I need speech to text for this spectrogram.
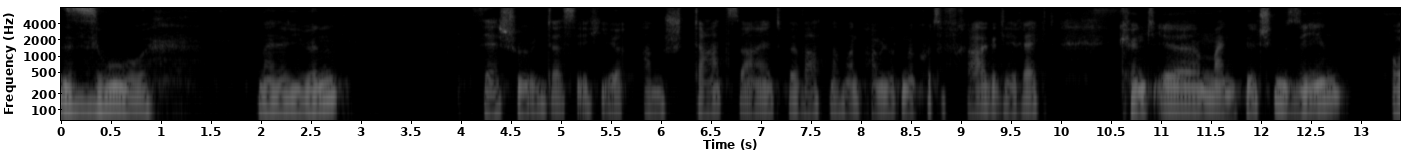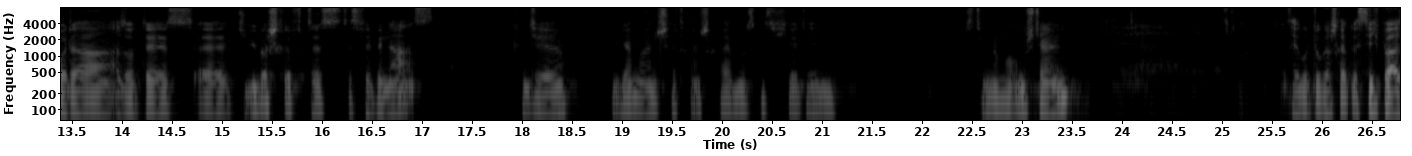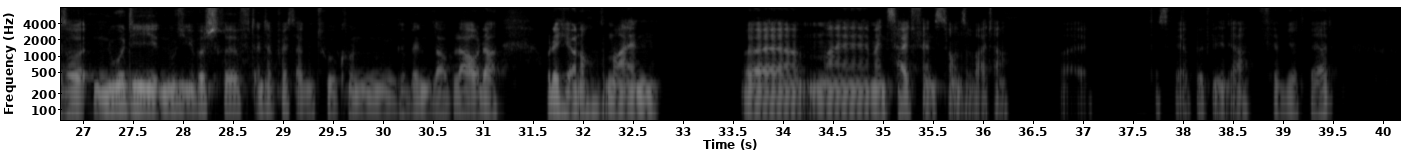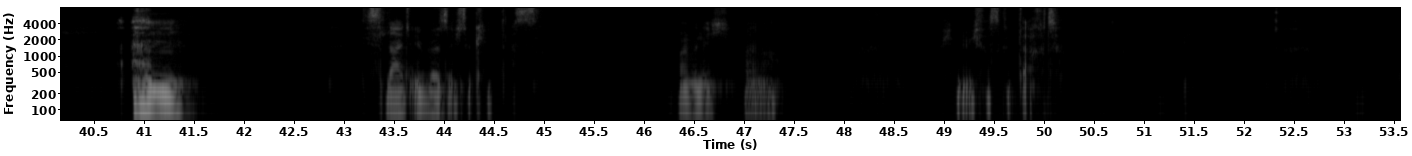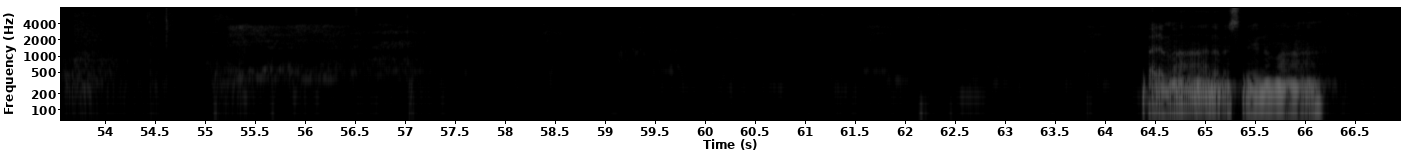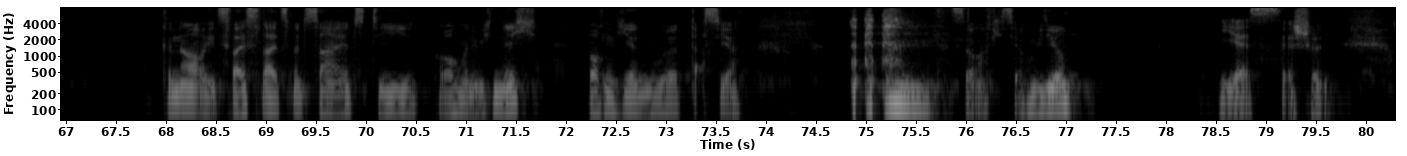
So, meine Lieben, sehr schön, dass ihr hier am Start seid. Wir warten noch mal ein paar Minuten. Eine kurze Frage direkt. Könnt ihr meinen Bildschirm sehen oder also das, äh, die Überschrift des, des Webinars? Könnt ihr gerne mal in den Chat reinschreiben, sonst muss ich hier den, das Ding nochmal umstellen. Sehr gut, Lukas schreibt, ist sichtbar. Also nur die, nur die Überschrift Enterprise Agentur Kunden gewinnen, bla bla, oder, oder hier auch noch mein, äh, mein, mein Zeitfenster und so weiter. Weil das wäre blöd, wenn ihr da verwirrt werdet. Ähm, die Slide-Übersicht, okay, das wollen wir nicht. Warte mal. Habe ich mir nämlich fast gedacht. Warte mal, da müssen wir nochmal. Genau, die zwei Slides mit Zeit, die brauchen wir nämlich nicht. Wir brauchen hier nur das hier. So, ich hier auch ein Video? Yes, sehr schön.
